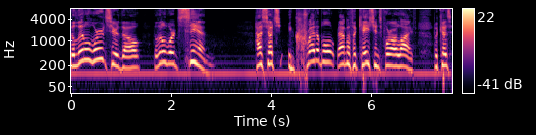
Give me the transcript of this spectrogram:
the little words here, though, the little word sin, has such incredible ramifications for our life because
